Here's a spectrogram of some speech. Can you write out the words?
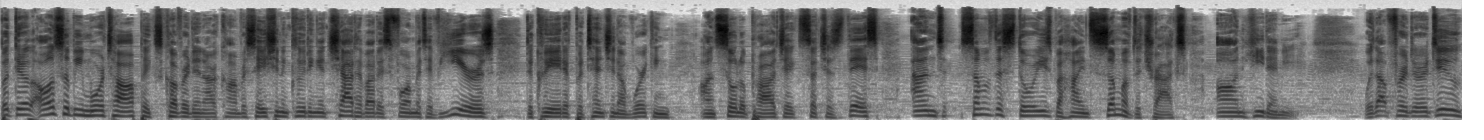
But there'll also be more topics covered in our conversation, including a chat about his formative years, the creative potential of working on solo projects such as this, and some of the stories behind some of the tracks on Hidemi. Without further ado,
